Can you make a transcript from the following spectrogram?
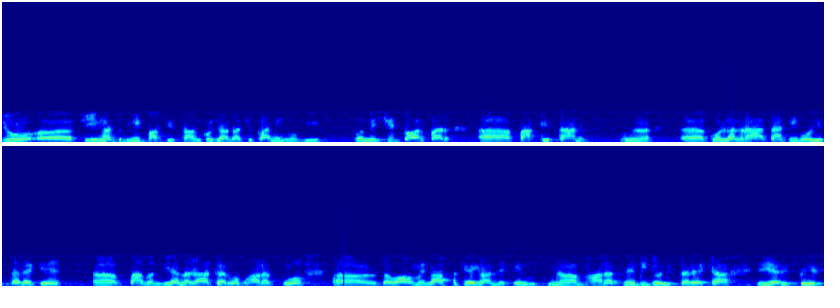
जो कीमत भी पाकिस्तान को ज़्यादा चुकानी होगी तो निश्चित तौर पर पाकिस्तान को लग रहा था कि वो इस तरह के पाबंदियाँ लगाकर वो भारत को दबाव में ला सकेगा। लेकिन भारत ने भी जो इस तरह का एयर स्पेस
